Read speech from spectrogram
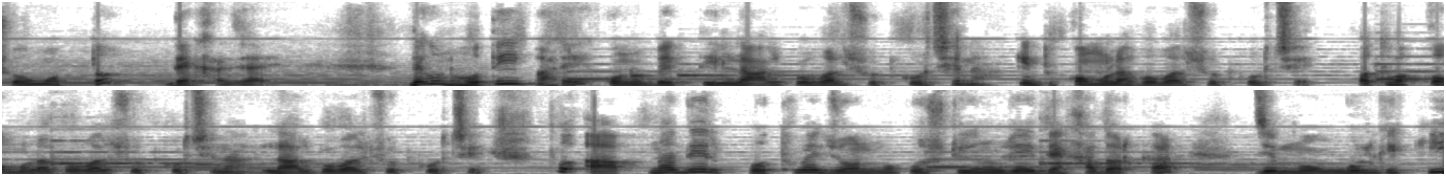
সৌমত্ব দেখা যায়। দেখুন, হতেই পারে কোনো ব্যক্তি লাল প্রবাল শুট করছে না, কিন্তু কমলা প্রবাল শুট করছে অথবা কমলা প্রবাল শুট করছে না, লাল প্রবাল শুট করছে। তো আপনাদের প্রথমে জন্মকোষ্ঠী অনুযায়ী দেখা দরকার যে মঙ্গলকে কি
